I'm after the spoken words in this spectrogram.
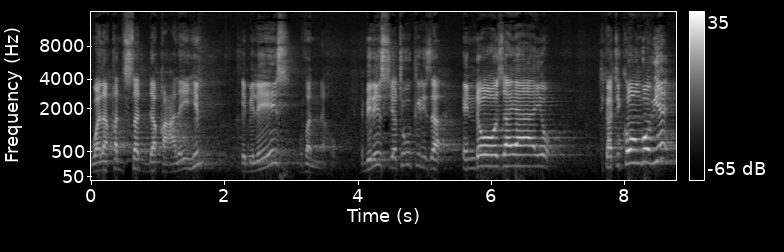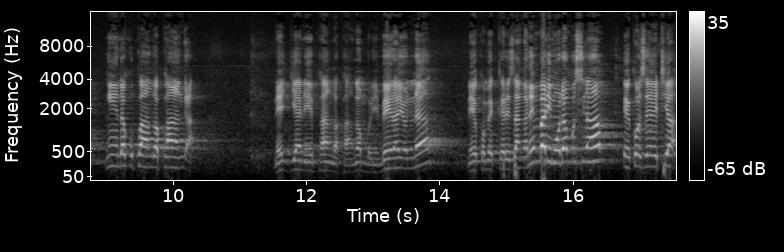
Walaqad saddaqa alaihim iblis dhannahu. Iblis yatuukiriza endowooza yaayo. Tikati kongobye ŋenda kupangapanga. Nejja nepangapanga mu buli mbeera yonna nekomekereza nga nembali munda mu busiraamu ekoze etya?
